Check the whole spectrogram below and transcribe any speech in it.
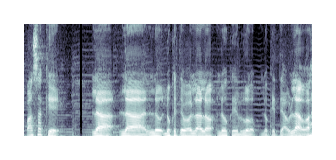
pasa que la, la- lo, lo que te hablaba, lo que, lo, lo que te hablaba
